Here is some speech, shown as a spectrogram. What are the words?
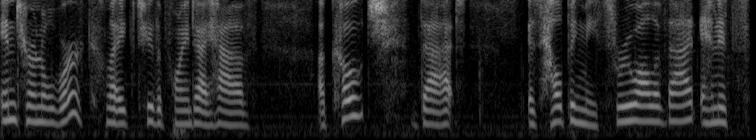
internal work, like to the point I have a coach that is helping me through all of that and it's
